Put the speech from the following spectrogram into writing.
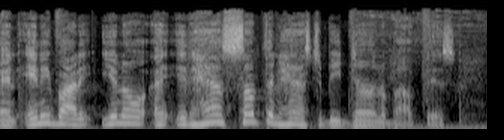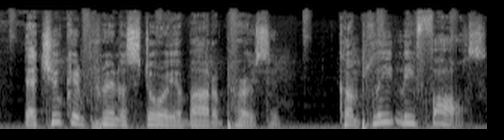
and anybody, you know, uh, it has something has to be done about this. That you can print a story about a person completely false.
